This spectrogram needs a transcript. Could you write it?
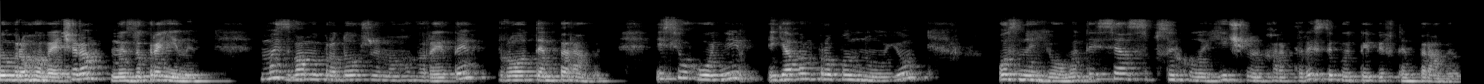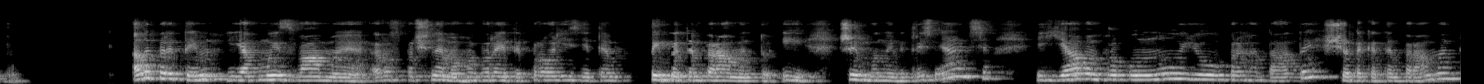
Доброго вечора, ми з України. Ми з вами продовжуємо говорити про темперамент. І сьогодні я вам пропоную ознайомитися з психологічною характеристикою типів темпераменту. Але перед тим, як ми з вами розпочнемо говорити про різні тем- типи темпераменту і чим вони відрізняються, я вам пропоную пригадати, що таке темперамент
